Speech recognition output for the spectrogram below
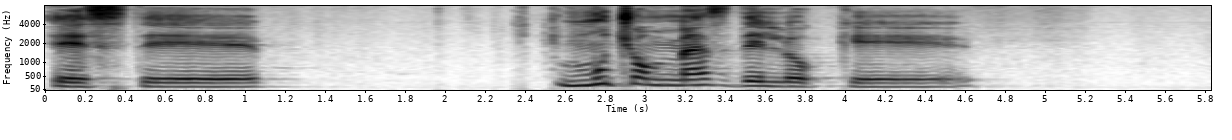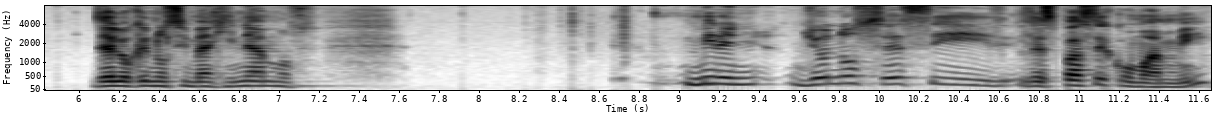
Este, mucho más de lo que de lo que nos imaginamos. Miren, yo no sé si les pase como a mí,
